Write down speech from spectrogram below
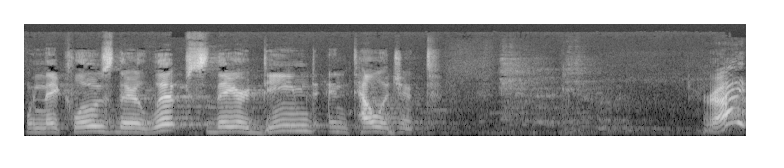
When they close their lips, they are deemed intelligent. Right?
